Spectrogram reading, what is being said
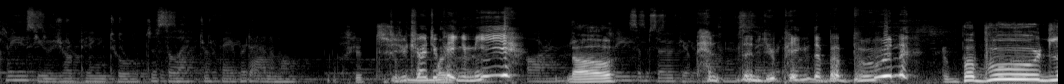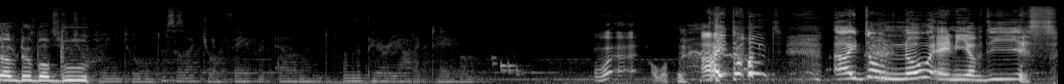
please use your ping tool to select your favorite animal. Did you try to My- ping me? Orange, No. please observe your And then you favorite pinged the baboon? Baboon, love the baboon. ping tool to select your favorite element from the periodic table. What? Oh, what the? I don't. I don't know any of these.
